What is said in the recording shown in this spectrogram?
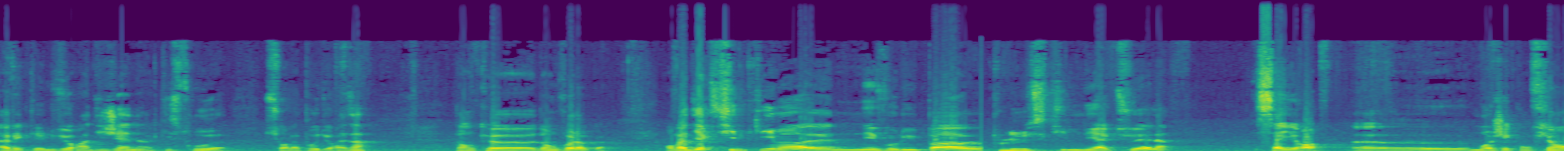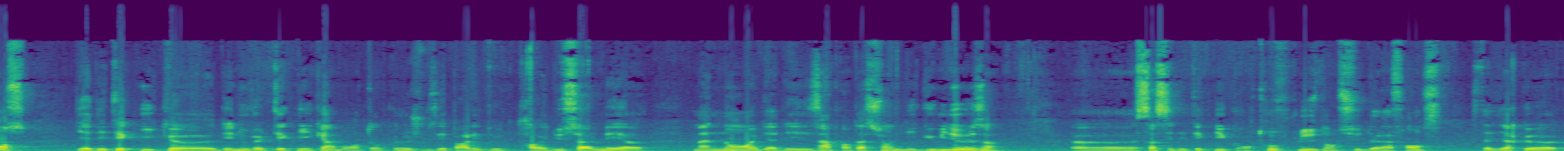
avec les levures indigènes qui se trouvent sur la peau du raisin. Donc, euh, donc voilà quoi. On va dire que si le climat euh, n'évolue pas euh, plus qu'il n'est actuel, ça ira. Euh, moi, j'ai confiance. Il y a des techniques, euh, des nouvelles techniques. Hein. Bon, donc, euh, je vous ai parlé du travail du sol, mais euh, maintenant, il y a des implantations de légumineuses. Euh, ça, c'est des techniques qu'on retrouve plus dans le sud de la France. C'est-à-dire que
